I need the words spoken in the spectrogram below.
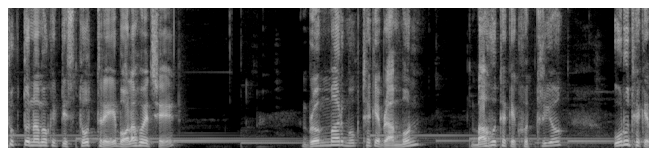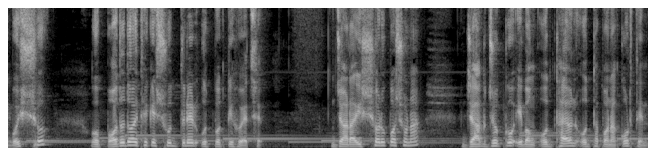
সূক্ত নামক একটি স্তোত্রে বলা হয়েছে, ব্রহ্মার মুখ থেকে ব্রাহ্মণ, বাহু থেকে ক্ষত্রিয়, উরু থেকে বৈশ্য ও পদদয় থেকে শূদ্রের উৎপত্তি হয়েছে, যারা ঈশ্বর উপাসনা যাগযজ্ঞ এবং অধ্যয়ন অধ্যাপনা করতেন।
